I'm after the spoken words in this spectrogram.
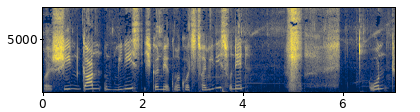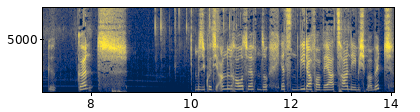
Machine Gun und Minis. Ich gönne mir mal kurz zwei Minis von denen. Und gegönnt. Muss ich kurz die Angel rauswerfen. So, jetzt ein Wiederverwerter nehme ich mal mit.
